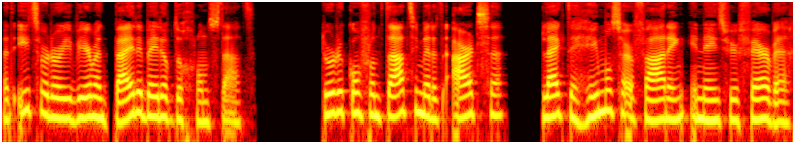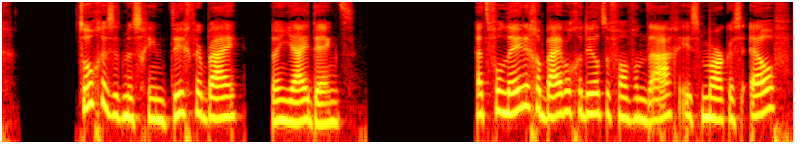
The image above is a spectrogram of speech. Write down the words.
met iets waardoor je weer met beide benen op de grond staat. Door de confrontatie met het aardse lijkt de hemelse ervaring ineens weer ver weg. Toch is het misschien dichterbij dan jij denkt. Het volledige Bijbelgedeelte van vandaag is Marcus 11,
